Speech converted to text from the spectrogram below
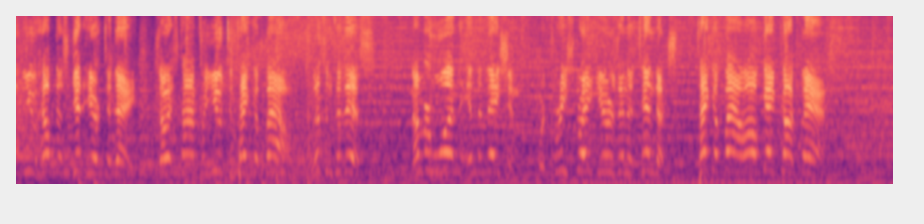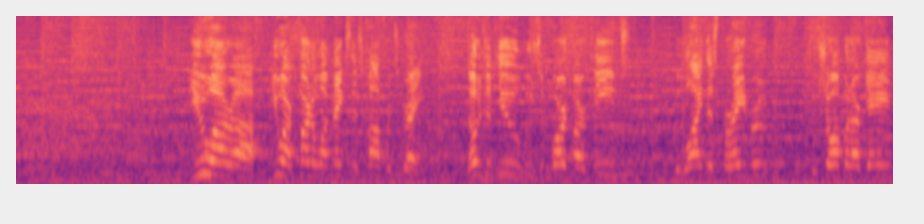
of you helped us get here today, so it's time for you to take a bow. Listen to this. Number one in the nation for three straight years in attendance. Take a bow, all Gamecock fans. You are, uh, you are part of what makes this conference great. Those of you who support our teams, who line this parade route, who show up at our games.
